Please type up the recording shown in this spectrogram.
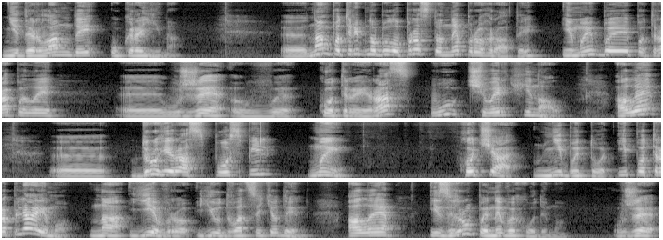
Нідерланди, Україна. Е, Нам потрібно було просто не програти, і ми би потрапили е, вже в котрий раз у чвертьфінал. Але другий раз поспіль ми, хоча нібито і потрапляємо на Євро Ю-21, але із групи не виходимо. Вже,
